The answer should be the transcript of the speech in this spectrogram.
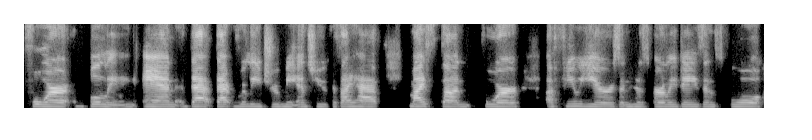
for bullying. And that that really drew me into you because i have my son for a few years in his early days in school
